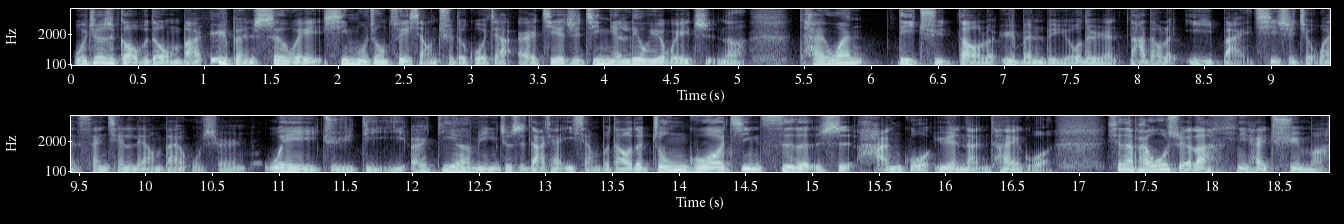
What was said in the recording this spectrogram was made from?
我就是搞不懂，把日本设为心目中最想去的国家，而截至今年六月为止呢，台湾地区到了日本旅游的人达到了一百七十九万三千两百五十人，位居第一，而第二名就是大家意想不到的中国，仅次的是韩国、越南、泰国。现在排污水了，你还去吗？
